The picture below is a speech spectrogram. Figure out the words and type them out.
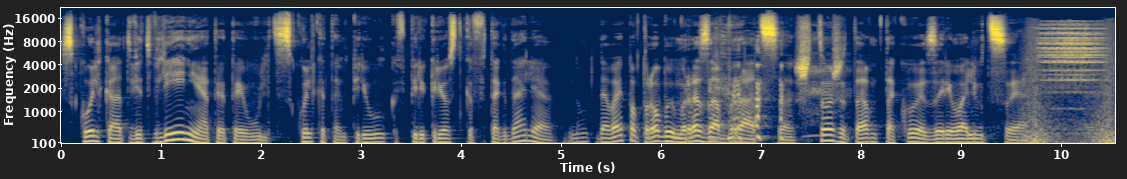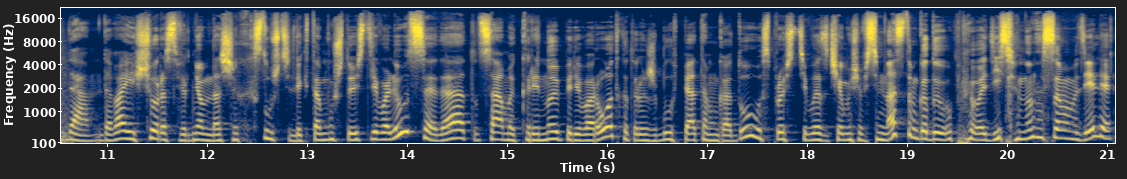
Сколько ответвлений от этой улицы, сколько там переулков, перекрестков и так далее. Ну, давай попробуем разобраться, что же там такое за революция. Да, давай еще раз вернем наших слушателей к тому, что есть революция, да, тот самый коренной переворот, который уже был в пятом году. Вы спросите вы, зачем еще в семнадцатом году его проводить? Но на самом деле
